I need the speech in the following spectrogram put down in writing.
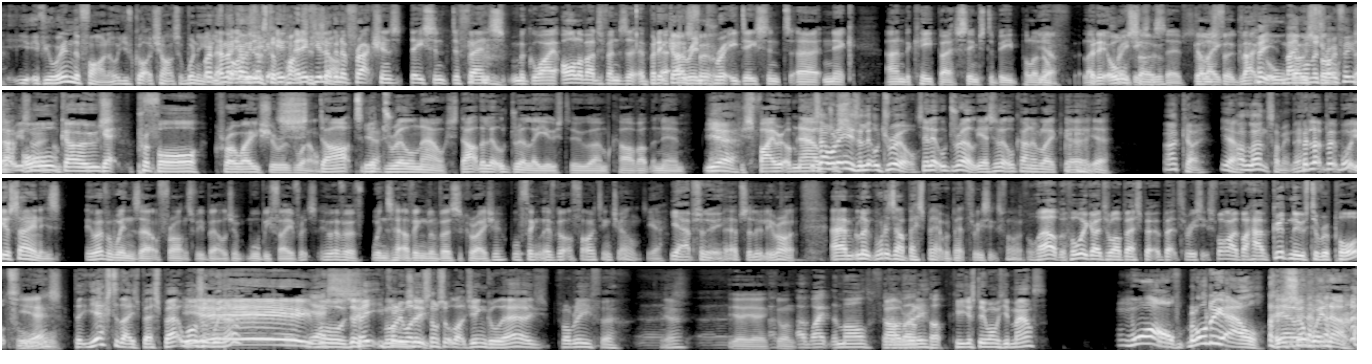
You- If you're in the final, you've got a chance of winning. Well, and that got at goes- a and if you're looking at fractions, decent defence, Maguire, all of our defenders are, But it are goes in for- pretty decent uh, nick, and the keeper seems to be pulling yeah, off. Like, but it pretty also. So, goes like, for that. Pete, all name goes on the for, trophy, is that that what you're saying? all goes Get- for Croatia as well. Start the drill now. Start the little drill they used to um, carve out the name. Now. Yeah. just fire it up now. Is that what it is? A little drill? It's a little drill. Yeah, it's a little kind of like uh, yeah. Okay. Yeah. I learned something there. But look, but what you're saying is, whoever wins out of France v Belgium will be favourites. Whoever wins out of England versus Croatia will think they've got a fighting chance. Yeah. yeah, absolutely. Absolutely right. Um, Luke, what is our best bet with Bet three six five? Well, before we go to our best bet of Bet three six five, I have good news to report. Yes. that yesterday's best bet was a winner. Yes. Pete, you probably want to do some sort of like jingle there, probably for yeah. Yeah, yeah. Go on. I wiped them all for the Oh, World really? Cup. Can you just do one with your mouth? Whoa, bloody hell! It's a winner.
